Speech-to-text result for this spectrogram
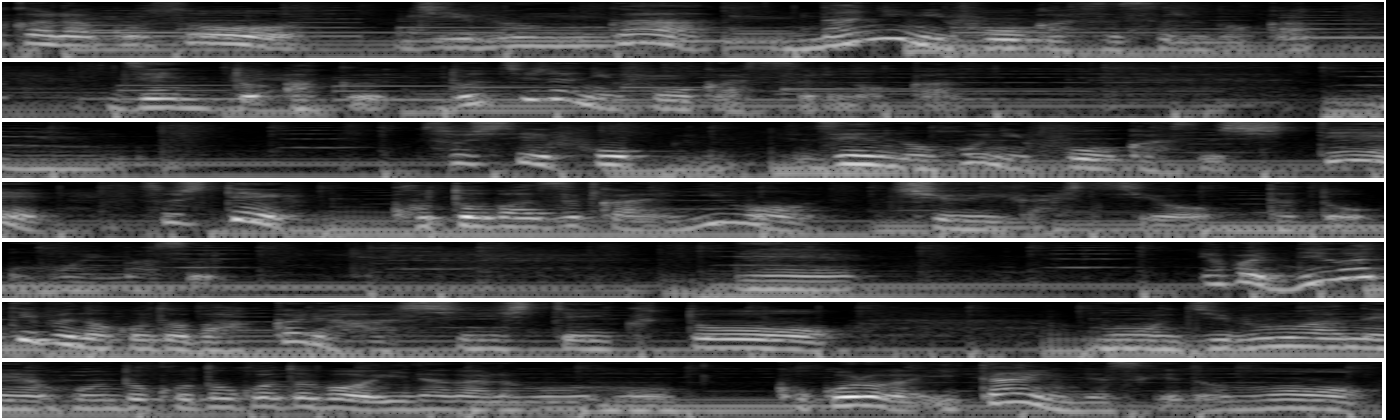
だからこそ自分が何にフォーカスするのか善と悪どちらにフォーカスするのか、うん、そしてフォ善の方にフォーカスしてそして言葉遣いにも注意が必要だと思います。でやっぱりネガティブなことばっかり発信していくともう自分はね本当この言葉を言いながらももう心が痛いんですけども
